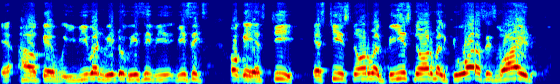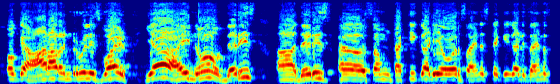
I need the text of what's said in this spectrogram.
eh, okay v1 v2 vc V- v6 okay? St st is normal p is normal qrs is wide okay rr interval is wide yeah i know. There is uh, there is uh, some tachycardia or sinus tachycardia sinus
